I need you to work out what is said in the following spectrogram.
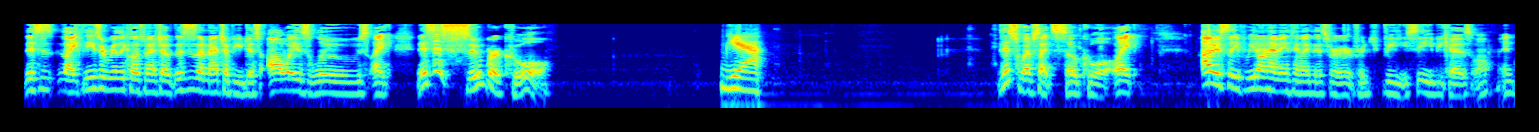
This is like these are really close matchups. This is a matchup you just always lose. Like this is super cool. yeah. this website's so cool. Like, obviously, we don't have anything like this for for VGC because, well, it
